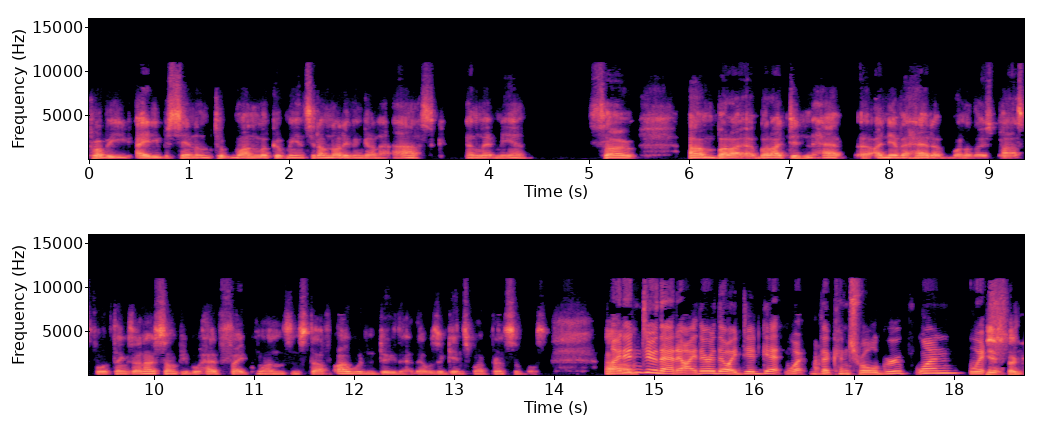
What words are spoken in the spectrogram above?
probably eighty percent of them took one look at me and said, "I'm not even going to ask," and let me in. So, um, but I, but I didn't have, uh, I never had a, one of those passport things. I know some people had fake ones and stuff. I wouldn't do that. That was against my principles. I Um, didn't do that either, though. I did get what the control group one, which Yes, I-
